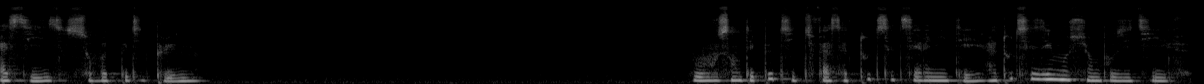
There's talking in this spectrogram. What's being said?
assise sur votre petite plume. Vous vous sentez petite face à toute cette sérénité, à toutes ces émotions positives.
